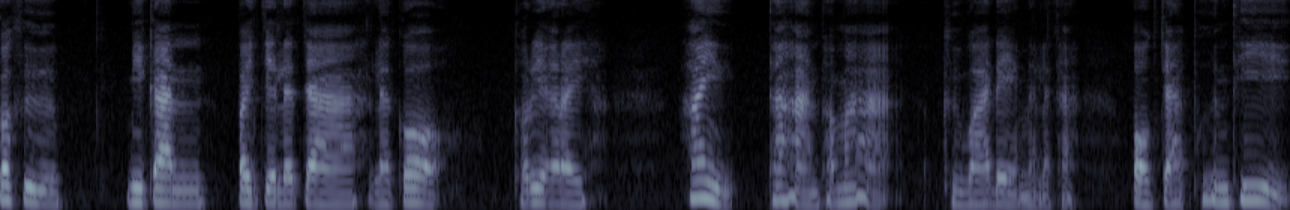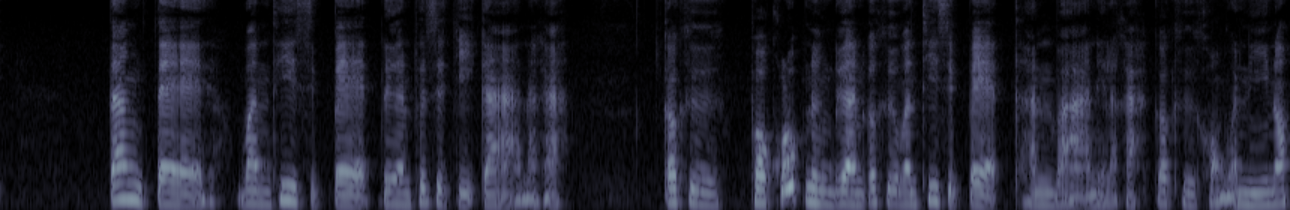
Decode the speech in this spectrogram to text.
ก็คือมีการไปเจรจาแล้วก็เขาเรียกอะไร ให้ทหารพม่าคือว้าแดงนั่นแหละค่ะ ออกจากพื้นที่ ตั้งแต่วันที่ 18 เดือนพฤศจิกานนะคะ ก็คือพอครบหนึ่งเดือนก็คือวันที่ 18ธันวานี่แหละค่ะ ก็คือของวันนี้เนาะ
